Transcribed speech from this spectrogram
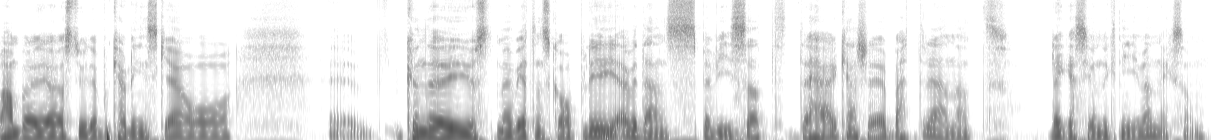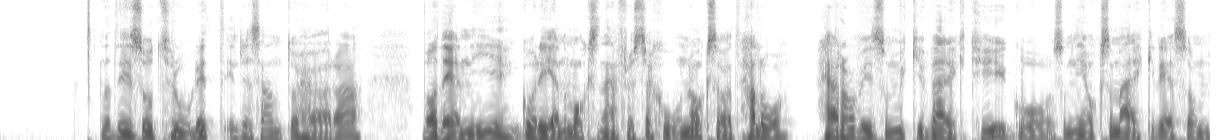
han började göra studier på Karolinska och Eh, kunde just med vetenskaplig evidens bevisa att det här kanske är bättre än att lägga sig under kniven. Liksom. Så det är så otroligt intressant att höra vad det är ni går igenom också, den här frustrationen också, att hallå, här har vi så mycket verktyg och som ni också märker det som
